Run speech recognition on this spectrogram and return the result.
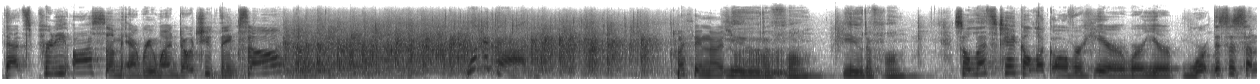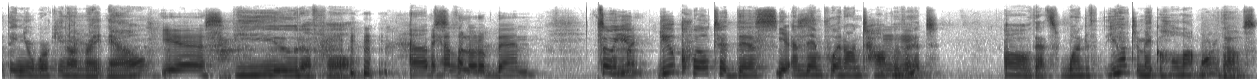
that's pretty awesome, everyone. Don't you think so? Look at that. I think round. Beautiful, beautiful. So let's take a look over here where you're. This is something you're working on right now. Yes, Beautiful. I have a lot of them. So you my- you quilted this Yes. and then put on top of mm-hmm. it. Oh, that's wonderful. You have to make a whole lot more of those.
